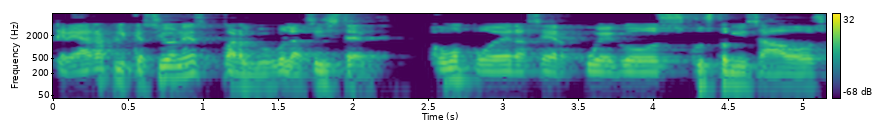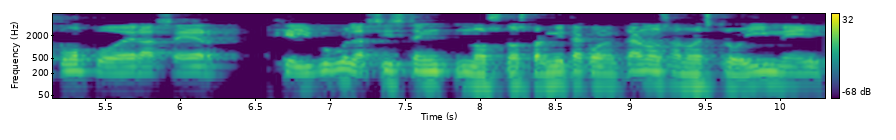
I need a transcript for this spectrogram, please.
crear aplicaciones para el Google Assistant, cómo poder hacer juegos customizados, cómo poder hacer que el Google Assistant nos, nos permita conectarnos a nuestro email,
